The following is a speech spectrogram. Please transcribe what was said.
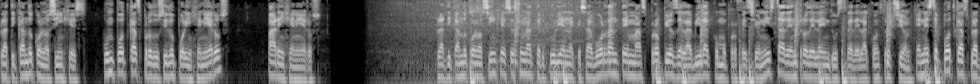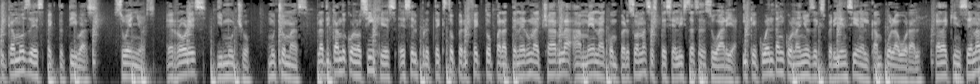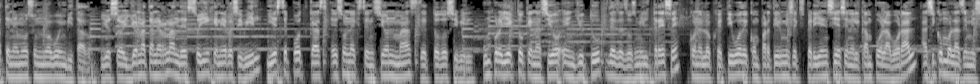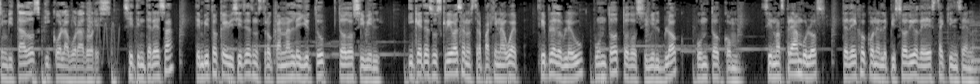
Platicando con los Inges, un podcast producido por ingenieros para ingenieros. Platicando con los Inges es una tertulia en la que se abordan temas propios de la vida como profesionista dentro de la industria de la construcción. En este podcast platicamos de expectativas, sueños, errores y mucho, mucho más. Platicando con los Inges es el pretexto perfecto para tener una charla amena con personas especialistas en su área y que cuentan con años de experiencia en el campo laboral. Cada quincena tenemos un nuevo invitado. Yo soy Jonathan Hernández, soy ingeniero civil y este podcast es una extensión más de Todo Civil, un proyecto que nació en YouTube desde 2013 con el objetivo de compartir mis experiencias en el campo laboral, así como las de mis invitados y colaboradores. Si te interesa, te invito a que visites nuestro canal de YouTube Todo Civil y que te suscribas a nuestra página web www.todocivilblog.com. Sin más preámbulos, te dejo con el episodio de esta quincena.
